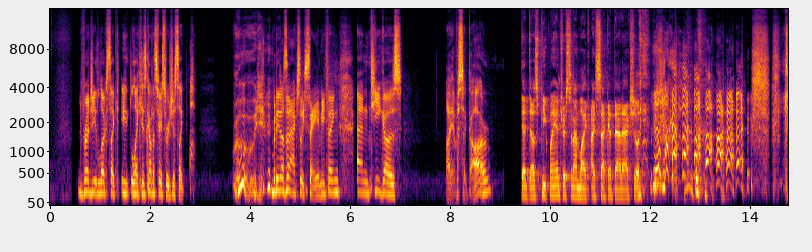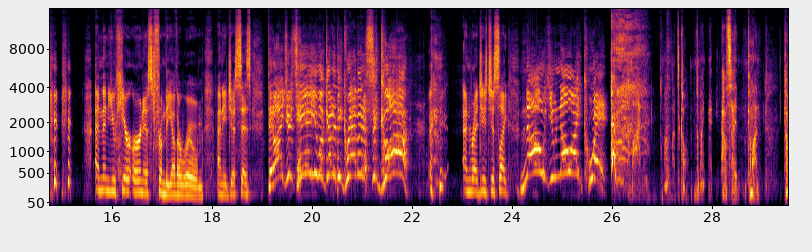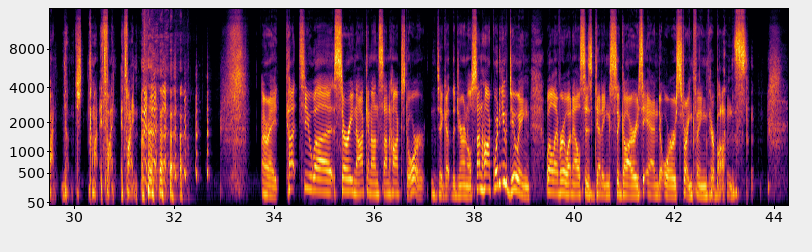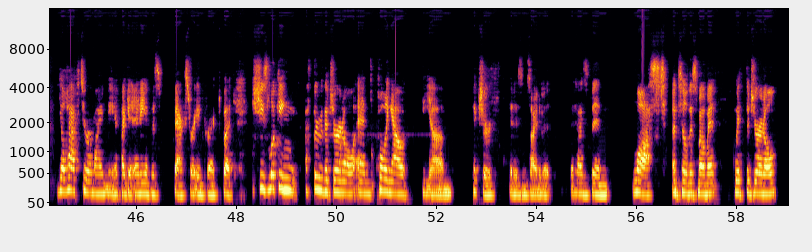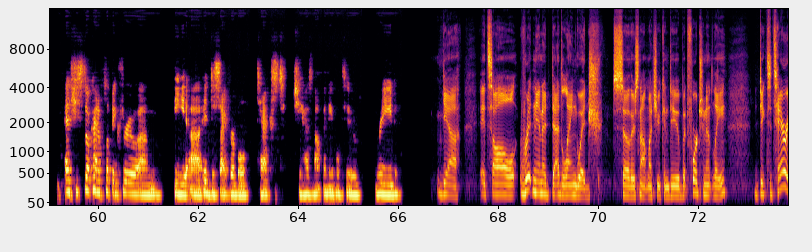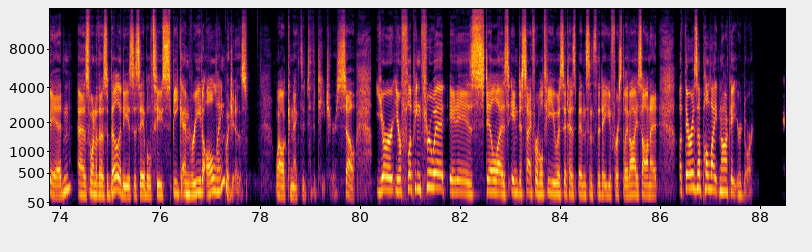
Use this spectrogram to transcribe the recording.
Reggie looks like he- like he's got his face where he's just like "Oh, rude, but he doesn't actually say anything. And he goes, "I have a cigar." That does pique my interest and I'm like I second that actually. and then you hear Ernest from the other room, and he just says, "Did I just hear you were gonna be grabbing a cigar?" and Reggie's just like, "No, you know I quit." come on, come on, let's go. Come on, outside. Come on, come on. No, just come on. It's fine. It's fine. All right. Cut to uh, Suri knocking on Sunhawk's door to get the journal. Sunhawk, what are you doing while everyone else is getting cigars and or strengthening their bonds? You'll have to remind me if I get any of this backstory incorrect, but she's looking through the journal and pulling out the um, picture that is inside of it that has been lost until this moment with the journal. And she's still kind of flipping through um, the uh, indecipherable text. She has not been able to read. Yeah, it's all written in a dead language, so there's not much you can do. But fortunately, Dictatarian, as one of those abilities, is able to speak and read all languages while connected to the teacher. So you're you're flipping through it. It is still as indecipherable to you as it has been since the day you first laid eyes on it. But there is a polite knock at your door.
